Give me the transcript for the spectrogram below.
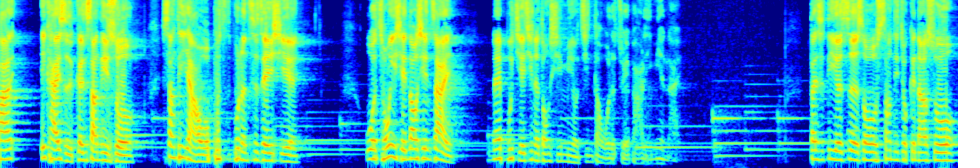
他一开始跟上帝说：“上帝呀，我不不能吃这一些。我从以前到现在，那些不洁净的东西没有进到我的嘴巴里面来。但是第二次的时候，上帝就跟他说：‘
